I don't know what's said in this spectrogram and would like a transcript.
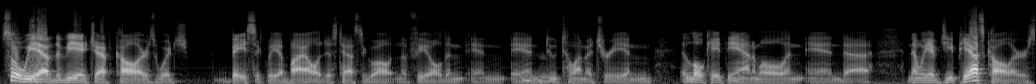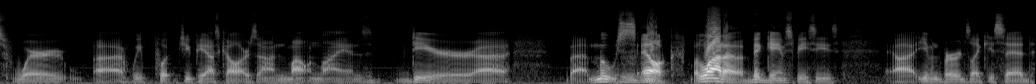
So we have the VHF collars, which basically a biologist has to go out in the field and, and, and mm-hmm. do telemetry and, and, locate the animal. And, and, uh, and, then we have GPS collars where uh, we've put GPS collars on mountain lions, deer, uh, uh moose, mm-hmm. elk, a lot of big game species, uh, even birds, like you said.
